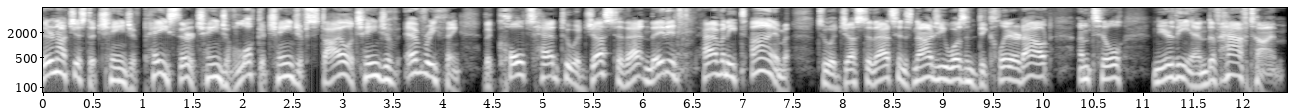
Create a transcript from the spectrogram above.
They're not just a change of pace, they're a change of look, a change of style, a change of everything. The Colts had to adjust to that, and they didn't have any time to adjust to that since Najee wasn't declared out until near the end of halftime.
